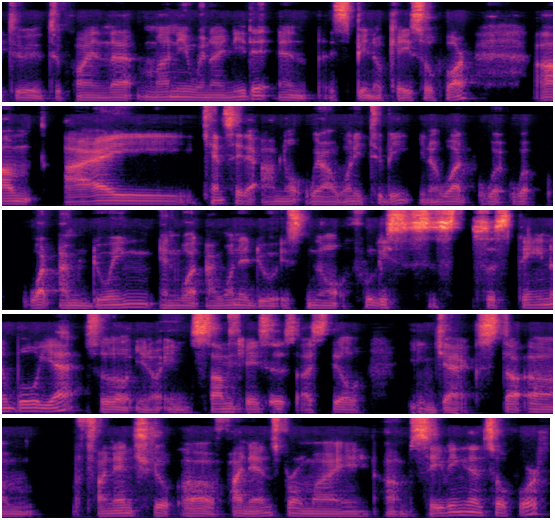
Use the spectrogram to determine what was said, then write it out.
to to find that money when I need it, and it's been okay so far. Um, I can't say that I'm not where I want it to be. You know what what what what I'm doing and what I want to do is not fully sus- sustainable yet. So you know, in some cases, I still inject stu- um financial uh finance from my um saving and so forth.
